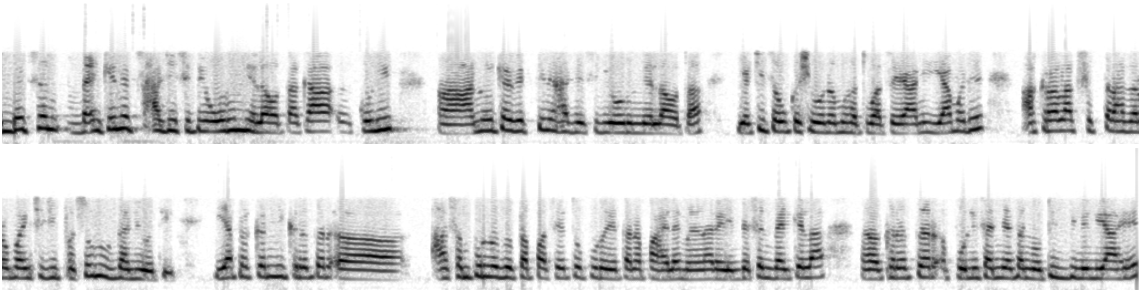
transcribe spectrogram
इंडक्शन बँकेनेच हा जेसीबी ओढून नेला होता का कोणी अनोळख्या व्यक्तीने हा जेसीबी ओढून नेला होता. याची चौकशी होणं महत्वाचं आहे. आणि यामध्ये अकरा लाख सत्तर हजार रुपयांची जी फसवणूक झाली होती या प्रकरणी खर तर हा संपूर्ण जो तपास आहे तो पुढे येताना पाहायला मिळणार आहे. इंडसन बँकेला खर तर पोलिसांनी आता नोटीस दिलेली आहे.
